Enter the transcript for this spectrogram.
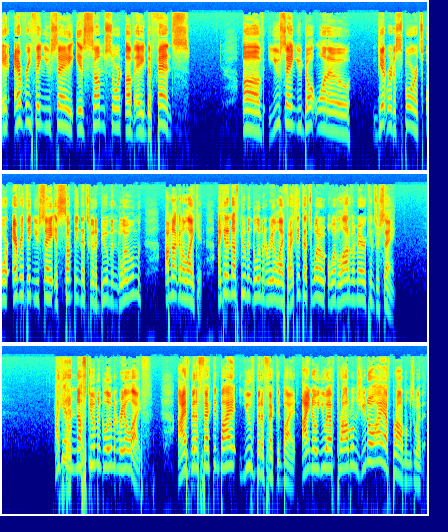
and everything you say is some sort of a defense of you saying you don't want to get rid of sports or everything you say is something that's going to doom and gloom, I'm not going to like it. I get enough doom and gloom in real life, and I think that's what what a lot of Americans are saying. I get enough doom and gloom in real life. I've been affected by it. You've been affected by it. I know you have problems. You know I have problems with it.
